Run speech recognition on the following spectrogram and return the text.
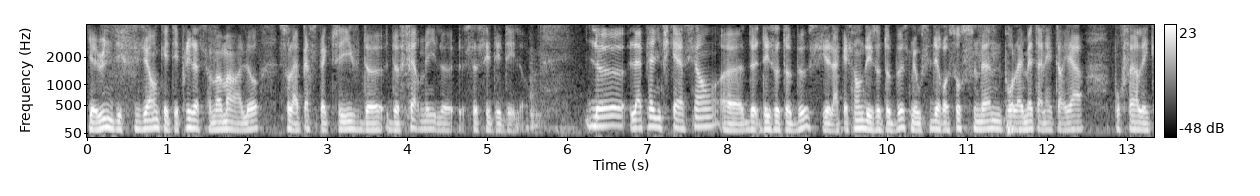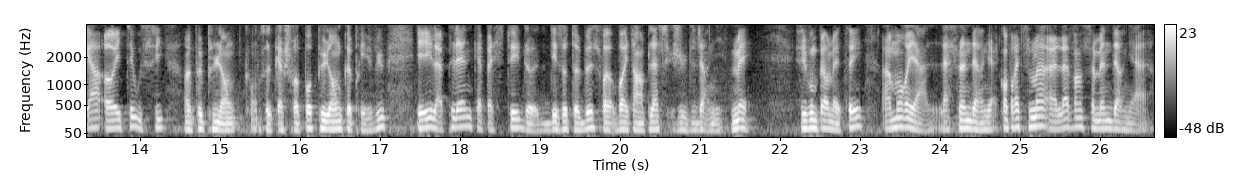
il y a eu une décision qui a été prise à ce moment-là sur la perspective de, de fermer le, ce CDD-là. Le, la planification euh, des autobus, il y a la question des autobus, mais aussi des ressources humaines pour la mettre à l'intérieur pour faire l'écart, a été aussi un peu plus longue. On se cachera pas, plus longue que prévu. Et la pleine capacité de, des autobus va, va être en place jeudi dernier. Mais si vous me permettez, à Montréal, la semaine dernière, comparativement à l'avant-semaine dernière,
